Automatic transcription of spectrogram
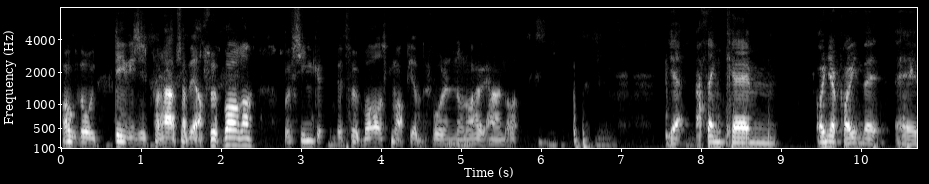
Although Davies is perhaps a better footballer, we've seen good, footballers come up here before and don't know how to handle it. Yeah, I think um, on your point that uh,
